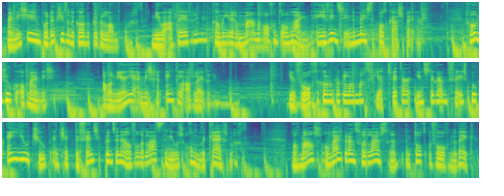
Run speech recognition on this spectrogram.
Mijn Missie is een productie van de Koninklijke Landmacht. Nieuwe afleveringen komen iedere maandagochtend online en je vindt ze in de meeste podcastspelers. Gewoon zoeken op Mijn Missie. Abonneer je en mis geen enkele aflevering. Je volgt de Koninklijke Landmacht via Twitter, Instagram, Facebook en YouTube en check defensie.nl voor het laatste nieuws rondom de krijgsmacht. Nogmaals, onwijs bedankt voor het luisteren en tot volgende week.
